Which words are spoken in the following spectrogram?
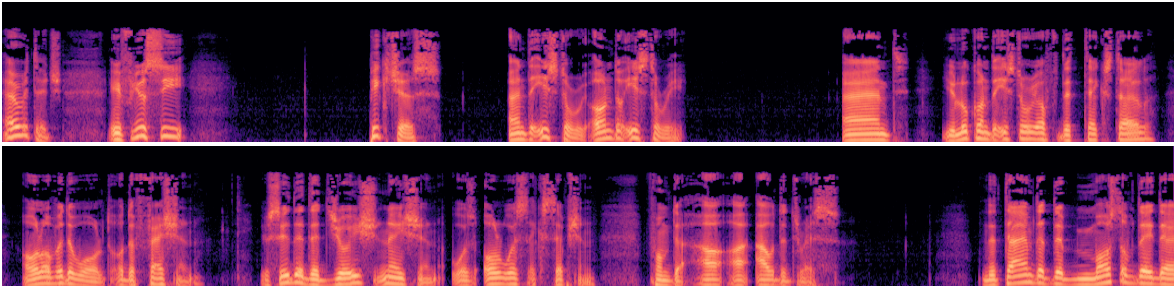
heritage. If you see pictures and the history, on the history, and you look on the history of the textile all over the world or the fashion, you see that the Jewish nation was always exception from the uh, out the dress. the time that the most of the, the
